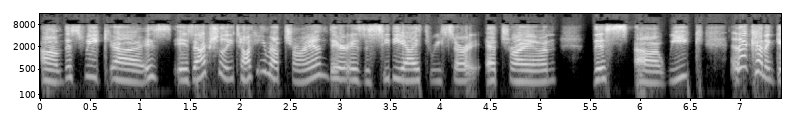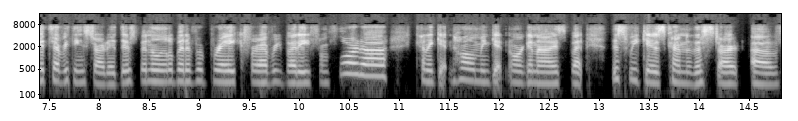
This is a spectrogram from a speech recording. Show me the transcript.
um, this week uh, is is actually talking about Tryon. There is a CDI three star at Tryon this uh, week, and that kind of gets everything started. There's been a little bit of a break for everybody from Florida, kind of getting home and getting organized, but this week is kind of the start of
